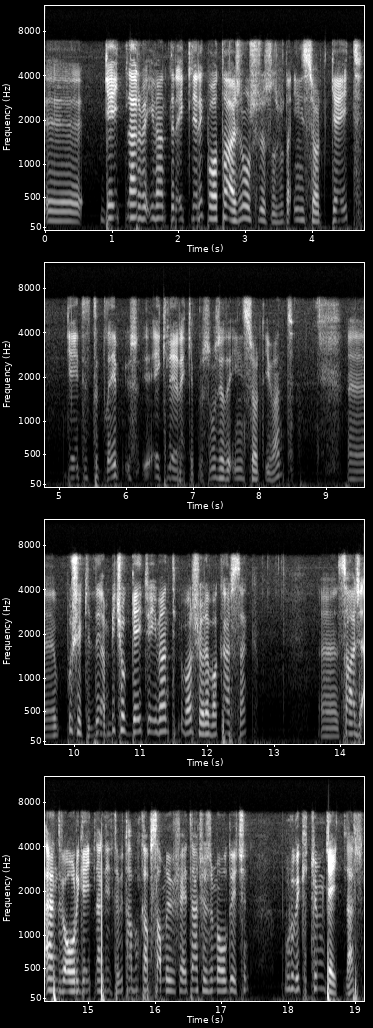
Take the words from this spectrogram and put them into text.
e, gate'ler ve eventleri ekleyerek bu hata ağacını oluşturuyorsunuz. Burada insert gate, gate'i tıklayıp ekleyerek yapıyorsunuz ya da insert event. E, bu şekilde yani birçok gate ve event tipi var. Şöyle bakarsak e, sadece AND ve OR gate'ler değil tabi. Tam kapsamlı bir FTA çözümü olduğu için buradaki tüm gate'ler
